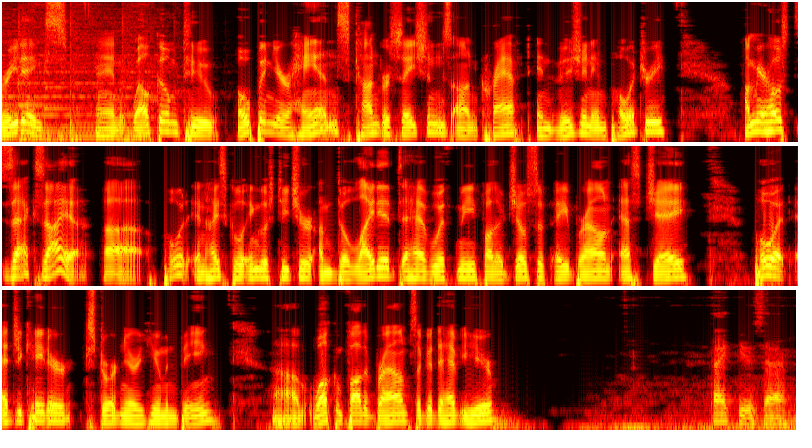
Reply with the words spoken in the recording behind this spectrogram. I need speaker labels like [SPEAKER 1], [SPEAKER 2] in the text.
[SPEAKER 1] Greetings and welcome to Open Your Hands Conversations on Craft and Vision in Poetry. I'm your host, Zach Zaya, uh, poet and high school English teacher. I'm delighted to have with me Father Joseph A. Brown, S.J., poet, educator, extraordinary human being. Um, welcome, Father Brown. So good to have you here.
[SPEAKER 2] Thank you, Zach.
